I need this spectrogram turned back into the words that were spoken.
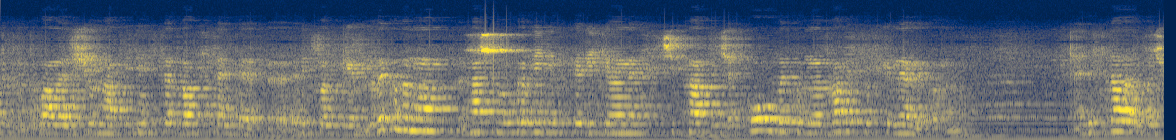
презентували, що у нас 82% відсотків виконано нашими управліннями та відділами, 16 частково виконано, 2% не виконано. Е, Засідала робоча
